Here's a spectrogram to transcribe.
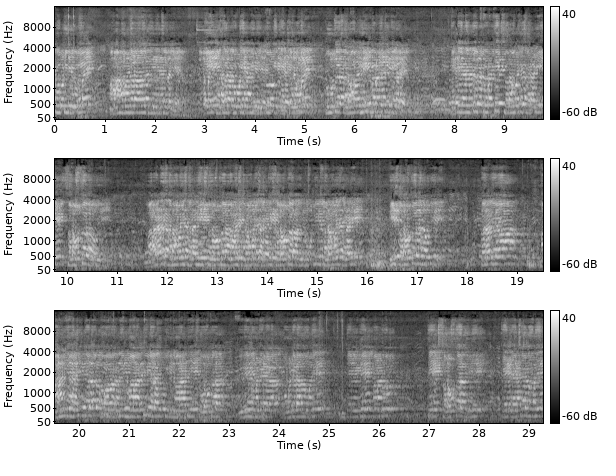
कोटी रुपये महामंडळाला देण्यात आले एक हज़ार कोटी आम्ही देतो, की त्याच्यामुळे तुमचा समाजही प्रगती करेल त्याच्यानंतर प्रत्येक समाजासाठी एक संस्था होती. मराठा समाजासाठी एक संस्था मराठी समाजासाठी संस्था मुस्लिम समाजासाठी ही संस्था नव्हती. तर तेव्हा माननीय अजितदादा पवारांनी मराठी लागू मराठी एक संस्था विधेयक मंडळा मंडळामध्ये ते विधेयक मांडून ते एक संस्था दिली. की ज्याच्यामध्ये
